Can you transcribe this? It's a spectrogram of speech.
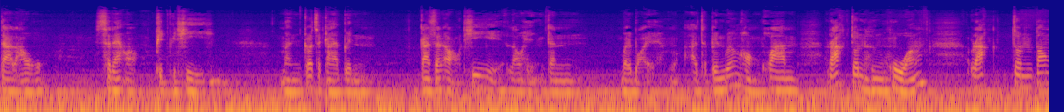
แต่เราแสดงออกผิดวิธี มันก็จะกลายเป็นการแสดงออกที่เราเห็นกันบ่อยๆ อาจจะเป็นเรื่องของความรักจนหึงหวง รักจนต้อง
